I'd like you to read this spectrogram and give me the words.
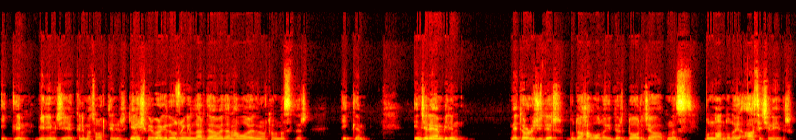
İklim bilimciye klimatolog denir. Geniş bir bölgede uzun yıllar devam eden hava olaylarının ortalamasıdır. İklim. İnceleyen bilim meteorolojidir. Bu da hava olayıdır. Doğru cevabımız bundan dolayı A seçeneğidir.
